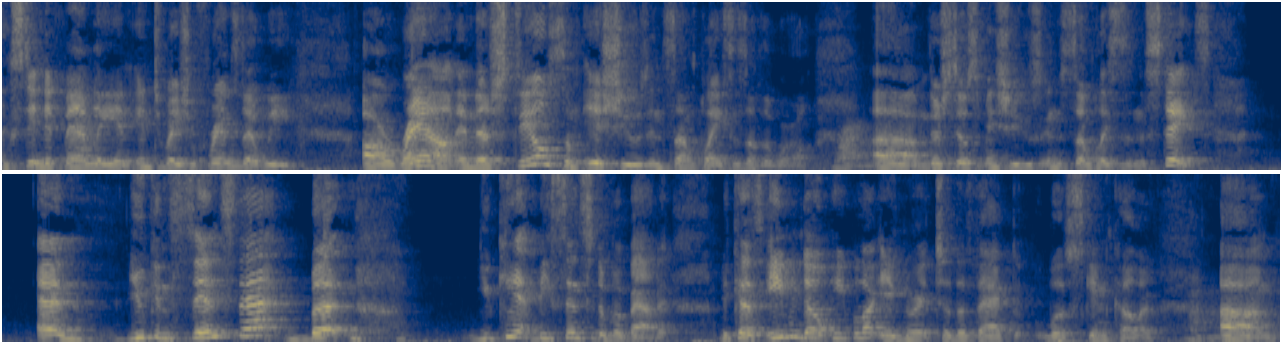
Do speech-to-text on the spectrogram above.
extended family and interracial friends that we are around, and there's still some issues in some places of the world. Right. Um, there's still some issues in some places in the states, and you can sense that, but you can't be sensitive about it because even though people are ignorant to the fact with skin color, um,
